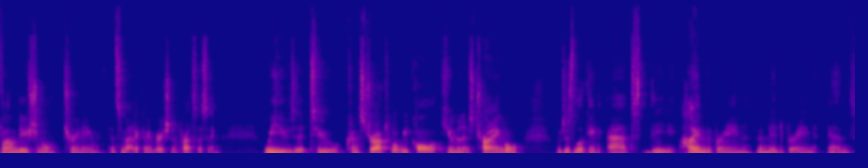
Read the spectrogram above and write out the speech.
foundational training in somatic integration and processing. We use it to construct what we call humanist triangle, which is looking at the hindbrain, the midbrain, and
